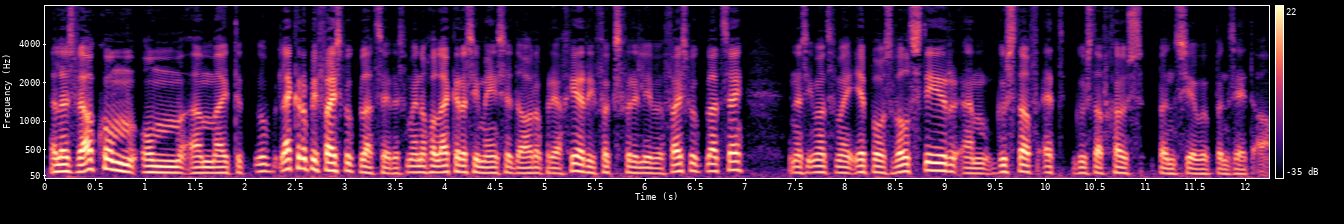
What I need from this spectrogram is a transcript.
Hulle is welkom om um, my te op, lekker op die Facebook bladsy. Dit is vir my nogal lekker as die mense daarop reageer, die Fix vir die Lewe Facebook bladsy. En as iemand vir my e-pos wil stuur, um gustaf@gustafgous.co.za.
